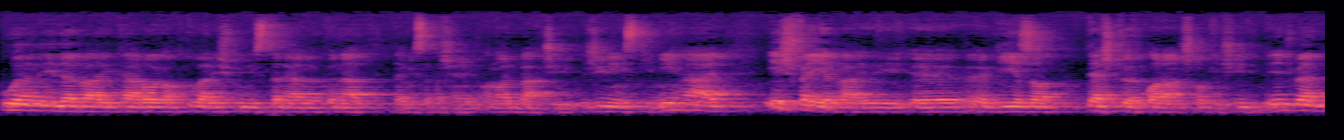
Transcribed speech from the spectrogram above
Huen Édervári Károly aktuális miniszterelnökön át, természetesen a nagybácsi Zsilinszki Mihály, és Fehérvári Géza testőrparancsnok is itt Bécsben,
